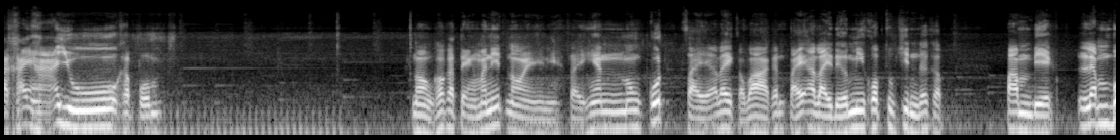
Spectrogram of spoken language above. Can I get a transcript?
ถ้าใครหาอยู่ครับผมน้องเขาก็แต่งมานิดหน่อยนี่ใส่แฮนมงกุฎใส่อะไรก็ว่ากันไปอะไรเดิมมีครบทุกชิ้นเด้อครับ ปั๊มเบรกแลมโบ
